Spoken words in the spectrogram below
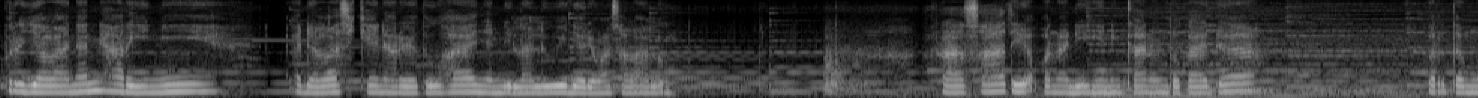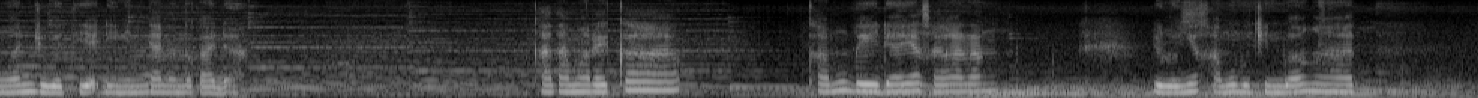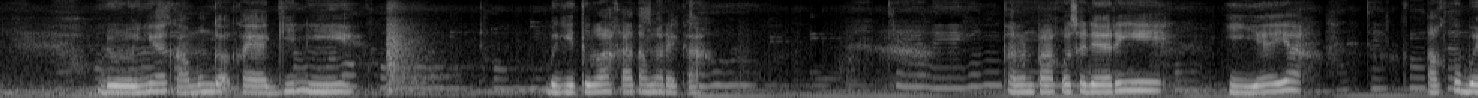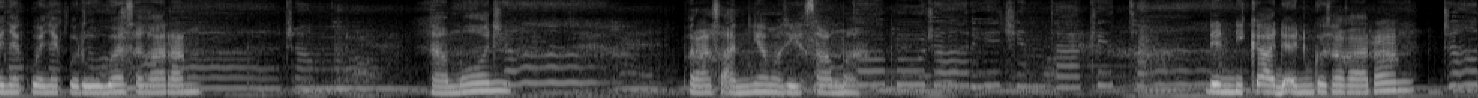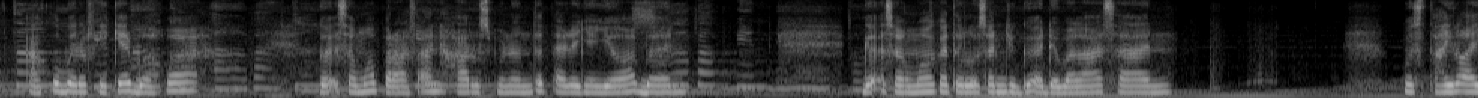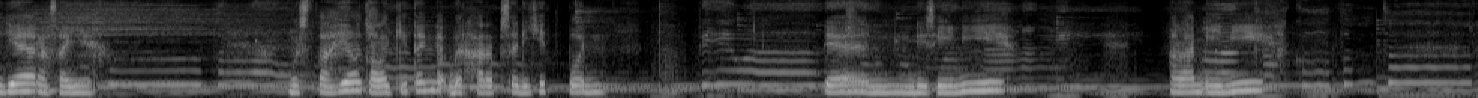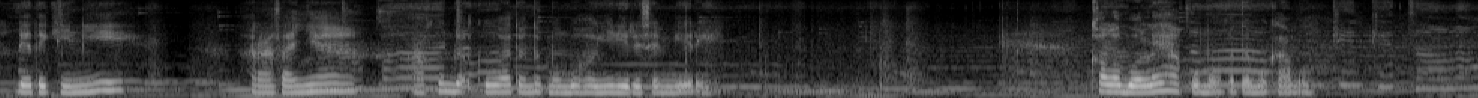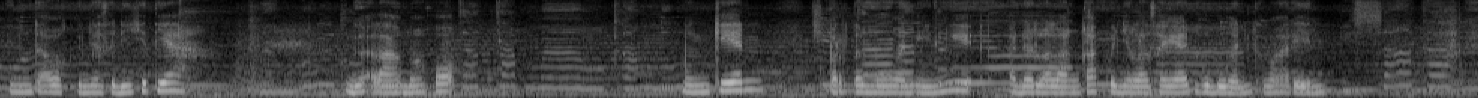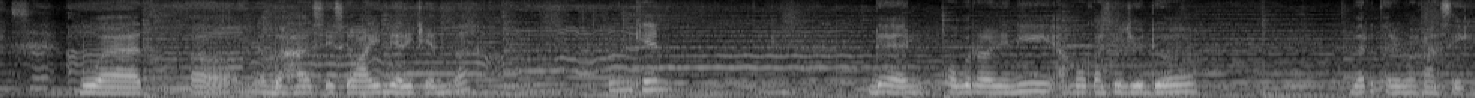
Perjalanan hari ini adalah skenario Tuhan yang dilalui dari masa lalu. Rasa tidak pernah diinginkan untuk ada, pertemuan juga tidak diinginkan untuk ada. Kata mereka, kamu beda ya sekarang. Dulunya kamu bucin banget. Dulunya kamu gak kayak gini. Begitulah kata mereka. Tanpa aku sadari, iya ya, aku banyak-banyak berubah sekarang. Namun, perasaannya masih sama. Dan di keadaanku sekarang, aku berpikir bahwa gak semua perasaan harus menuntut adanya jawaban. Gak semua ketulusan juga ada balasan. Mustahil aja rasanya. Mustahil kalau kita nggak berharap sedikit pun. Dan di sini malam ini detik ini Rasanya aku gak kuat untuk membohongi diri sendiri. Kalau boleh aku mau ketemu kamu. Minta waktunya sedikit ya. Gak lama kok. Mungkin pertemuan ini adalah langkah penyelesaian hubungan kemarin. Buat uh, ngebahas sisi lain dari cinta. Mungkin dan obrolan ini aku kasih judul Berterima kasih.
